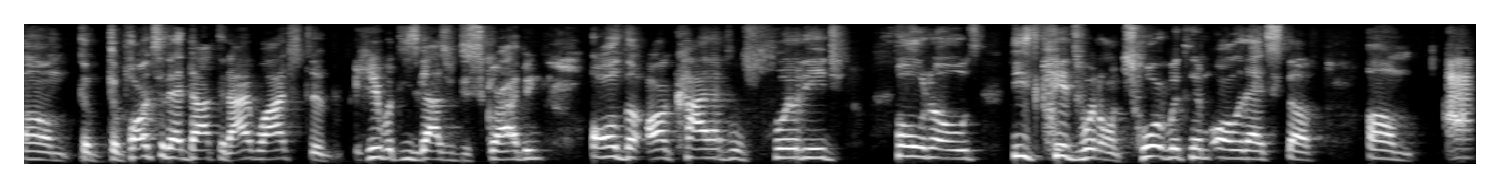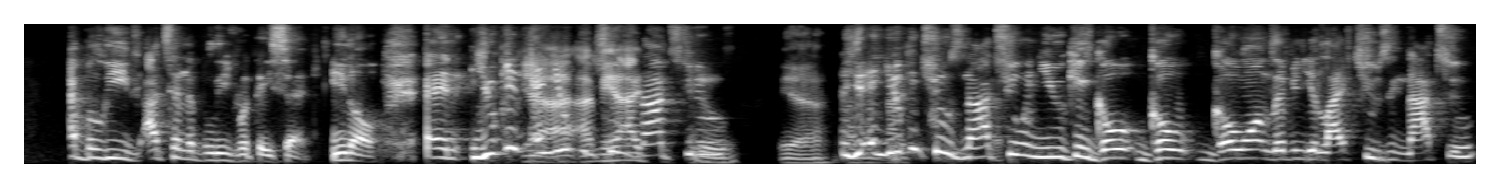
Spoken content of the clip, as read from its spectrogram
um, the, the parts of that doc that I watched to hear what these guys were describing, all the archival footage, photos. These kids went on tour with him, all of that stuff. Um, I, I believe, I tend to believe what they said, you know. And you can, yeah, and you can I choose mean, not to. Yeah. And you can choose not to, and you can go go go on living your life choosing not to.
